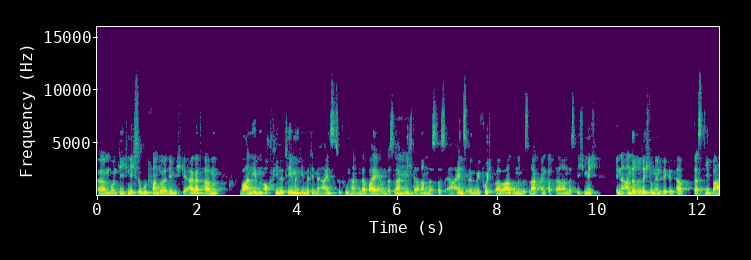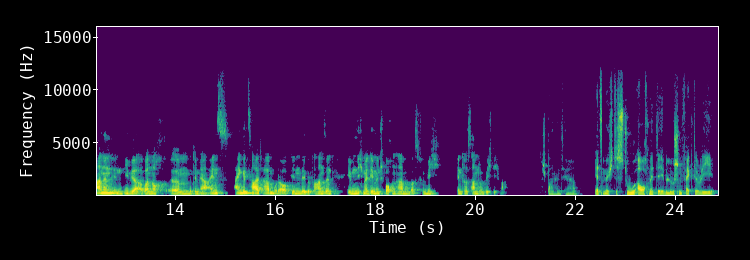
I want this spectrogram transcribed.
ähm, und die ich nicht so gut fand oder die mich geärgert haben, waren eben auch viele Themen, die mit dem R1 zu tun hatten, dabei. Und das lag mhm. nicht daran, dass das R1 irgendwie furchtbar war, sondern das lag einfach daran, dass ich mich in eine andere Richtung entwickelt habe, dass die Bahnen, in die wir aber noch ähm, mit dem R1 eingezahlt haben oder auf denen wir gefahren sind, eben nicht mehr dem entsprochen haben, was für mich interessant und wichtig war. Spannend, ja. Jetzt möchtest du auch mit der Evolution Factory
